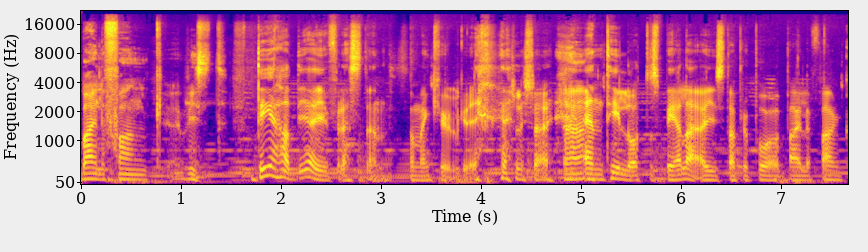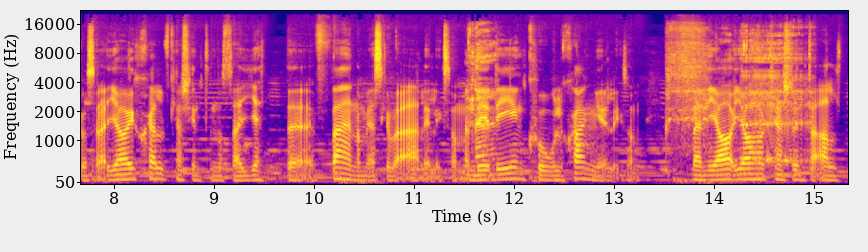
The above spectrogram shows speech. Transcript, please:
Baile funk, visst. Det hade jag ju förresten som en kul grej. Eller så här, Ja. En till låt att spela, just apropå Baile Funk och sådär. Jag är själv kanske inte någon så jättefan om jag ska vara ärlig. Liksom. Men det, det är en cool genre. Liksom. Men jag, jag har kanske inte alltid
